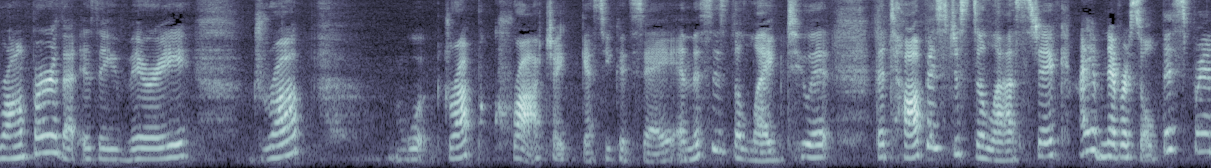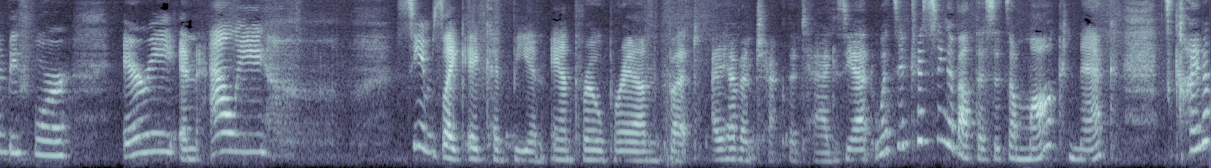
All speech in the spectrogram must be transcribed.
romper that is a very drop drop crotch, I guess you could say, and this is the leg to it. The top is just elastic. I have never sold this brand before. Airy and Alley. Seems like it could be an Anthro brand, but I haven't checked the tags yet. What's interesting about this, it's a mock neck. It's kind of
